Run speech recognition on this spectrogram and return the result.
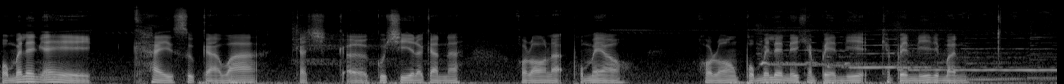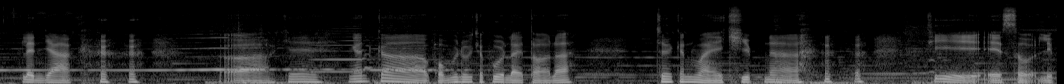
ผมไม่เล่นไอ้ไคสุกาวะกับเอ่อกุชิแล้วกันนะ ขอร้องละผมไม่เอา ขอร้องผมไม่เล่นไอ้แคมเปญนี้ แคมเปญนี้นี่มันเล่นยากโอเค งั้นก็ผมไม่รู้จะพูดอะไรต่อละ เจอกันใหม่คลิปหน้า ที่เอโซลิป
